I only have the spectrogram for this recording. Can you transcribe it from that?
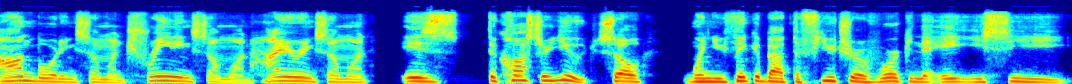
onboarding someone, training someone, hiring someone is the costs are huge. So when you think about the future of work in the AEC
